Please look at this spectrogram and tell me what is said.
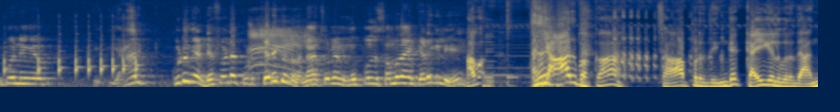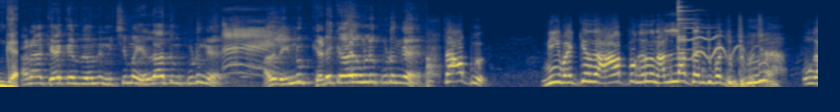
இப்போ நீங்க யார் கொடுங்க டெஃபினட்டா கொடு கிடைக்கணும். நான் சொன்னேன் முப்பது சமுதாயம் கிடைக்கலையே. யாரு பக்கம்? சாப்பிடுறது இங்க கை கழுவுறது அங்க. ஆனா கேட்கறது வந்து நிச்சயமா எல்லாத்துக்கும் கொடுங்க. அதுல இன்னும் கிடைக்காதவங்களுக்கு கொடுங்க. ஸ்டாப் நீ வைக்கிறது ஆப்புங்கிறது நல்லா தெரிஞ்சு போச்சு? உங்க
